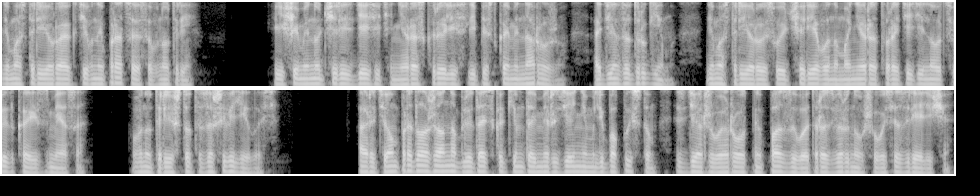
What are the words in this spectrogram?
демонстрируя активные процессы внутри. Еще минут через десять они раскрылись лепестками наружу, один за другим, демонстрируя свое чрево на манер отвратительного цветка из мяса. Внутри что-то зашевелилось. Артём продолжал наблюдать с каким-то мерзением любопытством, сдерживая ротный позыв от развернувшегося зрелища.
